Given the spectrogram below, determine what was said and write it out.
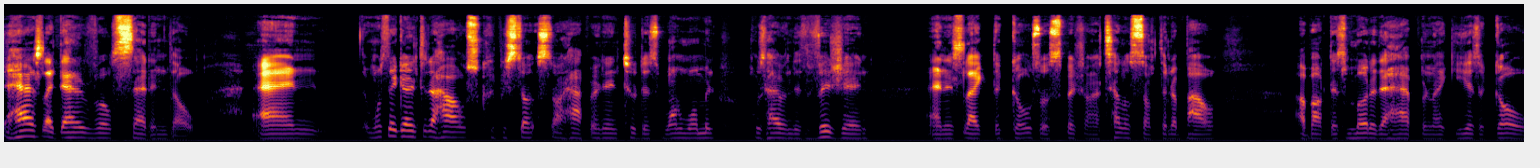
it has like the Amityville setting though. And once they get into the house, creepy stuff start happening to this one woman who's having this vision, and it's like the ghost or spirit trying to tell us something about about this murder that happened like years ago,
